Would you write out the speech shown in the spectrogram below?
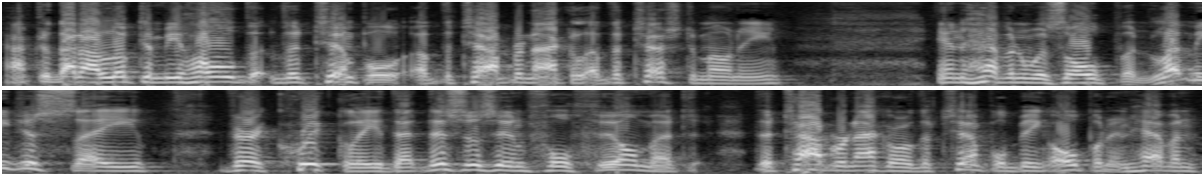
After that I looked, and behold, the temple of the tabernacle of the testimony in heaven was opened. Let me just say very quickly that this is in fulfillment. The tabernacle or the temple being open in heaven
